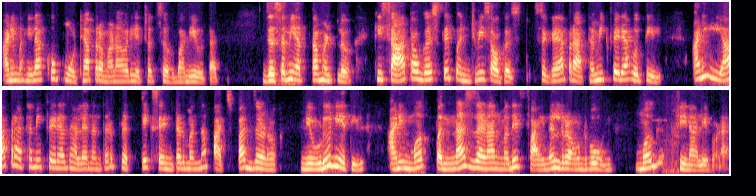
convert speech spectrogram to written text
आणि महिला खूप मोठ्या प्रमाणावर याच्यात सहभागी होतात. जसं मी आत्ता म्हटलं, की सात ऑगस्ट ते 25 ऑगस्ट सगळ्या प्राथमिक फेऱ्या होतील आणि या प्राथमिक फेऱ्या झाल्यानंतर प्रत्येक सेंटरमधनं 5-5 जण निवडून येतील आणि मग 50 जणांमध्ये फायनल राऊंड होऊन मग फिनाले होणार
